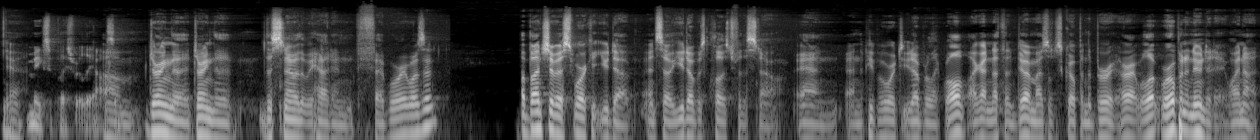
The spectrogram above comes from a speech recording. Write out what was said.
yeah makes the place really awesome. Um, during the during the the snow that we had in February, was it? A bunch of us work at UW, and so UW was closed for the snow. And and the people who worked at UW were like, "Well, I got nothing to do. I might as well just go open the brewery. All right, well, we're open at noon today. Why not?"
